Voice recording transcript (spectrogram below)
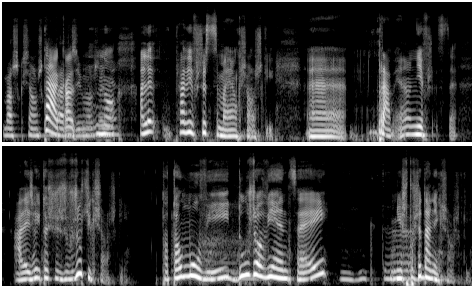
masz książki tak, bardziej może, no, nie? ale prawie wszyscy mają książki. E, prawie, no nie wszyscy. Ale jeżeli ktoś już wrzuci książki, to to mówi dużo więcej Nigdy. niż posiadanie książki.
